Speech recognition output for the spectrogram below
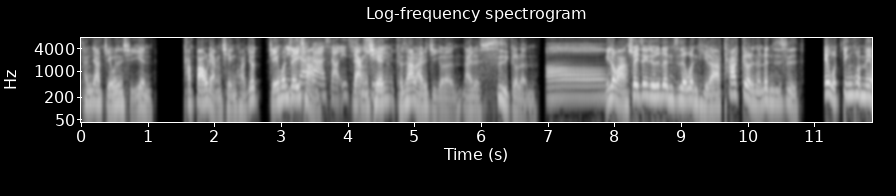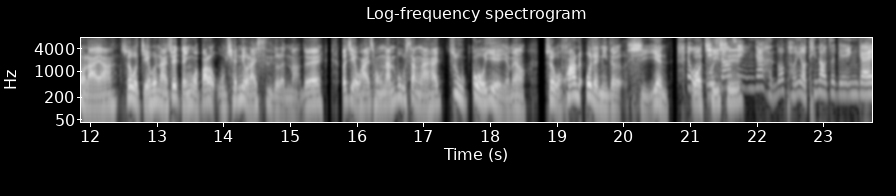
参加结婚的喜宴，他包两千块，就结婚这一家场两千，可是他来了几个人？来了四个人，哦，你懂吗？所以这个就是认知的问题啦。他个人的认知是，哎，我订婚没有来啊，所以我结婚来，所以等于我包了五千六来四个人嘛，对不对？而且我还从南部上来，还住过夜，有没有？所以我花了为了你的喜宴，哎，我我其实应该很多朋友听到这边，应该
